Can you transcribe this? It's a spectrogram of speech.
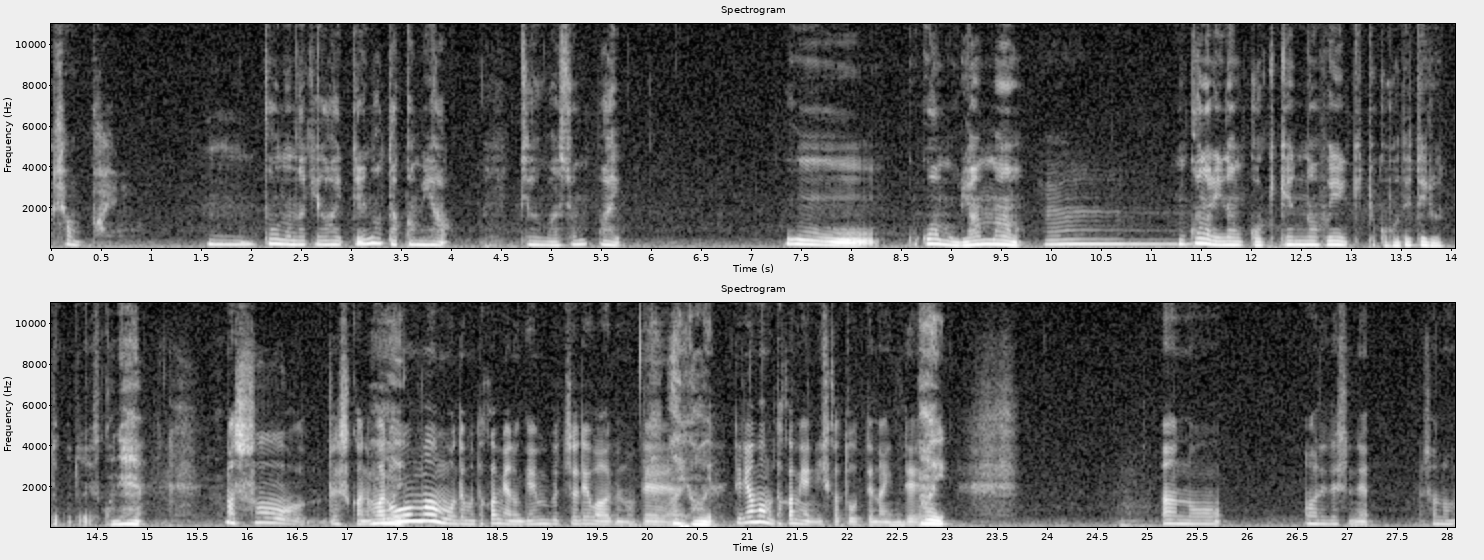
ションパイ。うん塔の泣きが入ってるのは高宮。純はションパイ。おおここはもうリャンマン。うーん。もうかなりなんか危険な雰囲気とかが出てるってことですかねまあそうですかね、まあ、はい。ローマンもでも高宮の現物ではあるので,、はいはい。でリアマンも高宮にしか通ってないんで、はい。あのあれですね。その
